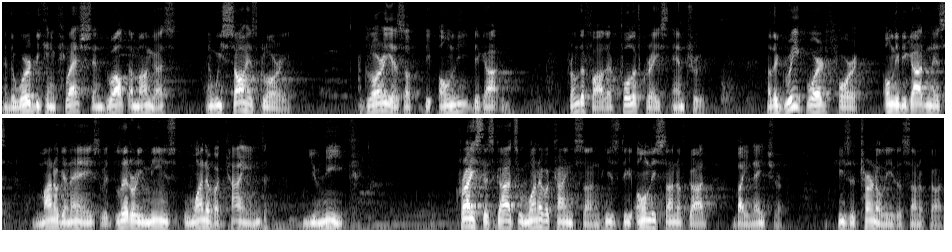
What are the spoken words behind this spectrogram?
and the Word became flesh and dwelt among us, and we saw his glory. Glory as of the only begotten from the Father, full of grace and truth. Now, the Greek word for only begotten is monogenes, which literally means one of a kind, unique. Christ is God's one of a kind Son. He's the only Son of God by nature. He's eternally the Son of God.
